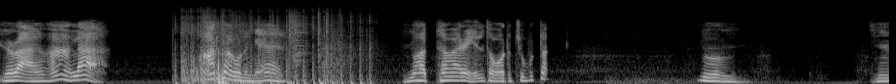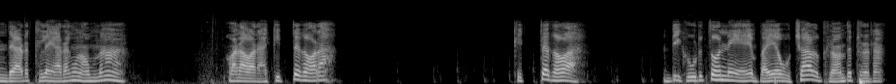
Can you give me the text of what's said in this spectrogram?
இல்ல ஆட்டா விடுங்க இன்னொருத்த வேற எழுத உடச்சு விட்டான் ம். இந்த இடத்துல இறங்கினோம்னா வர வர கிட்டக வர இப்படி வா கொடுத்தோன்னே பய உச்சாலத்தில் வந்துட்டு இருந்தேன்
